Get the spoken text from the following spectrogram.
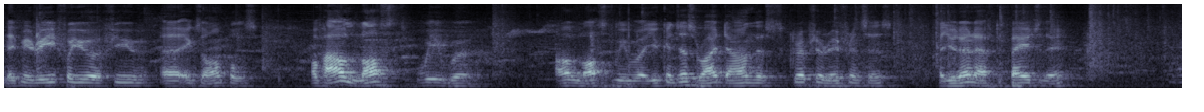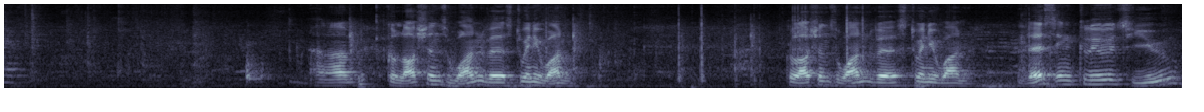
Let me read for you a few uh, examples of how lost we were. How lost we were. You can just write down the scripture references, but you don't have to page there. Um, Colossians 1, verse 21. Colossians 1, verse 21. This includes you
